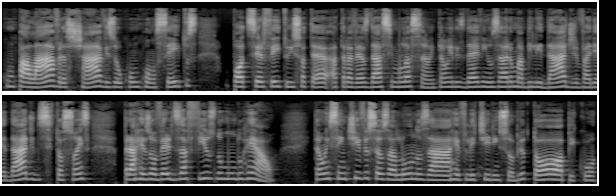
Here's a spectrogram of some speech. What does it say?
com palavras-chave ou com conceitos. Pode ser feito isso até através da simulação. Então, eles devem usar uma habilidade, variedade de situações para resolver desafios no mundo real. Então, incentive os seus alunos a refletirem sobre o tópico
